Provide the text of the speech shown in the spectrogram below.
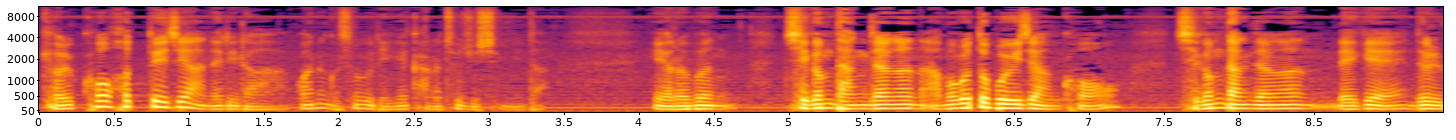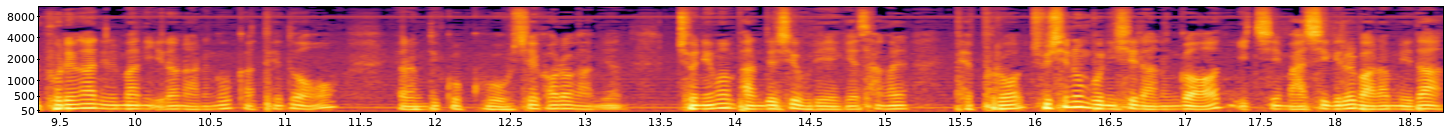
결코 헛되지 않으리라고 하는 것을 우리에게 가르쳐 주십니다. 여러분, 지금 당장은 아무것도 보이지 않고 지금 당장은 내게 늘 불행한 일만 일어나는 것 같아도 여러분들이 꿋꿋이 걸어가면 주님은 반드시 우리에게 상을 베풀어 주시는 분이시라는 것 잊지 마시기를 바랍니다.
